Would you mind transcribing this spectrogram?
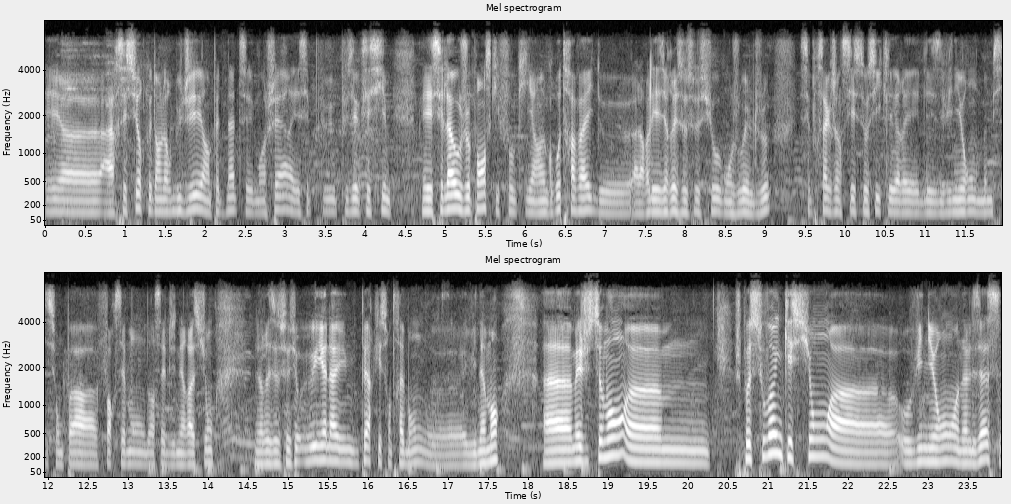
Et euh, alors c'est sûr que dans leur budget, un petnat c'est moins cher et c'est plus, accessible. Mais c'est là où je pense qu'il faut qu'il y ait un gros travail de. Alors les réseaux sociaux vont jouer le jeu. C'est pour ça que j'insiste aussi que les, vignerons, même s'ils sont pas forcément dans cette génération, les réseaux sociaux. Oui, il y en a une paire qui sont très bons, euh, évidemment. Euh, mais justement, je pose souvent une question aux vignerons en Alsace.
